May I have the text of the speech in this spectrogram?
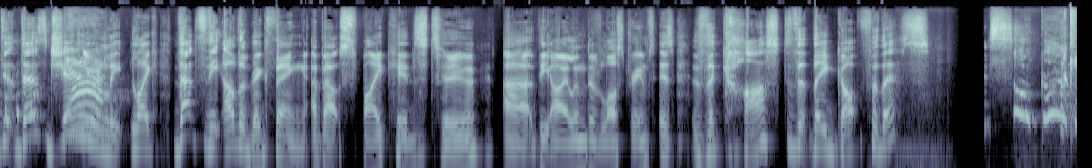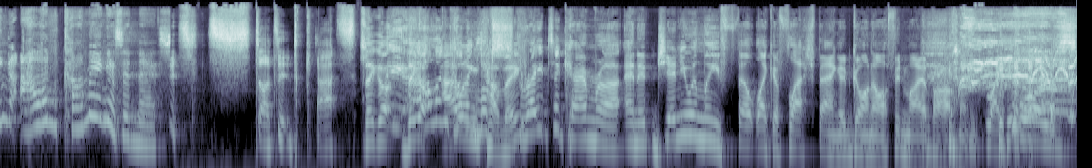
D- There's genuinely like that's the other big thing about Spy Kids 2, uh, The Island of Lost Dreams, is the cast that they got for this. It's so good. Fucking Alan Cumming is in this. It's studded cast. They got they got Alan Alan, Cumming looked Cumming. straight to camera, and it genuinely felt like a flashbang had gone off in my apartment. like it was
